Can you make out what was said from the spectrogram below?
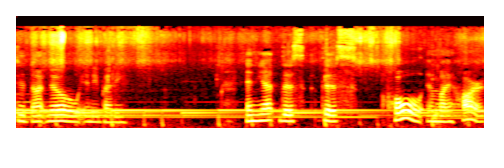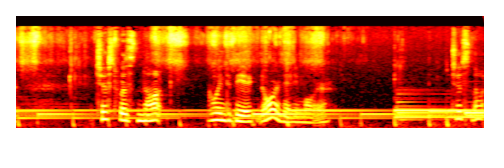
did not know anybody, and yet this this hole in my heart just was not going to be ignored anymore just not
